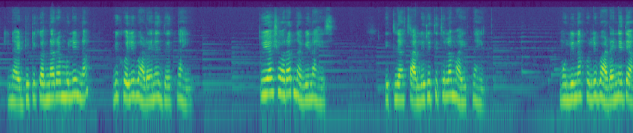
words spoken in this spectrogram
की नाईट ड्युटी करणाऱ्या मुलींना मी खोली भाड्याने देत नाही. तू या शहरात नवीन आहेस. इथल्या चालीरीती तुला माहीत नाहीत. मुलींना खोली भाड्याने द्या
